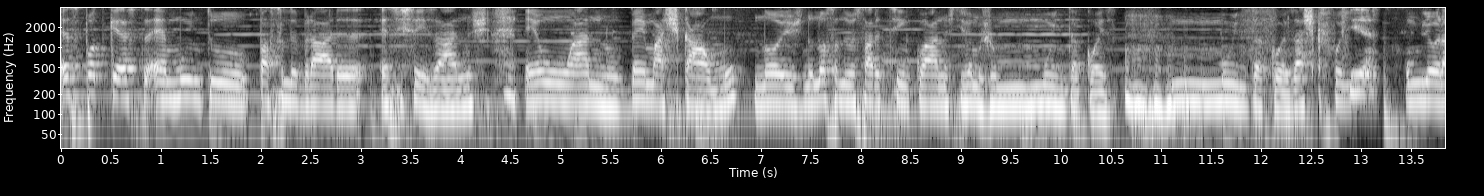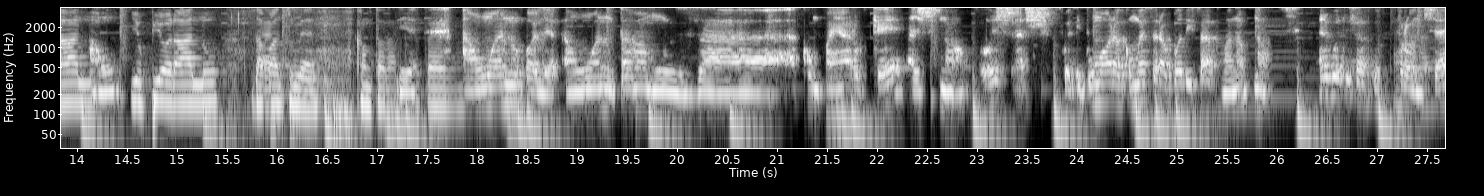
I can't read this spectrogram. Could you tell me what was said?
Esse podcast é muito para celebrar eh, esses seis anos. É um ano bem mais calmo. Nós, no nosso aniversário de 5 anos, tivemos muita coisa. muita coisa. Acho que foi Yeah. o melhor ano e o pior ano da Certo. Bantuman. Com toda a Yeah. certeza. Há um ano, olha, há um ano estávamos a acompanhar o quê? Acho, não, hoje acho que foi tipo uma hora como essa era Bodhisattva, não? Não, era Bodhisattva. Pronto, já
